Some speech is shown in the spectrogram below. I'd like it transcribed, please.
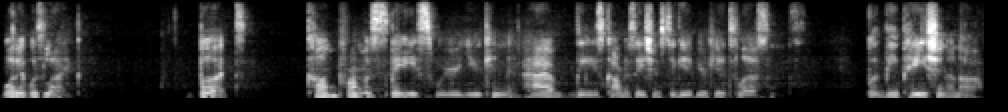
what it was like, but come from a space where you can have these conversations to give your kids lessons. But be patient enough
